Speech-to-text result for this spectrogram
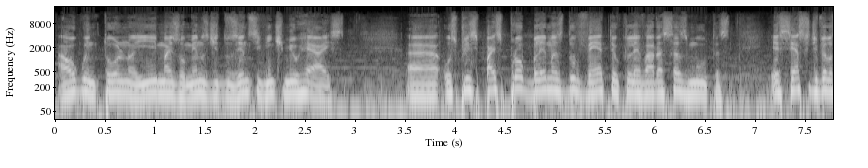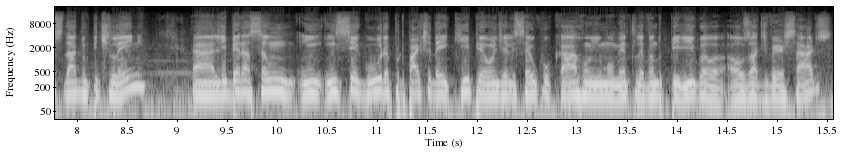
algo em torno aí mais ou menos de 220 mil reais. Uh, os principais problemas do Vettel que levaram essas multas: excesso de velocidade no pit lane, uh, liberação in, insegura por parte da equipe, onde ele saiu com o carro em um momento levando perigo a, aos adversários.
